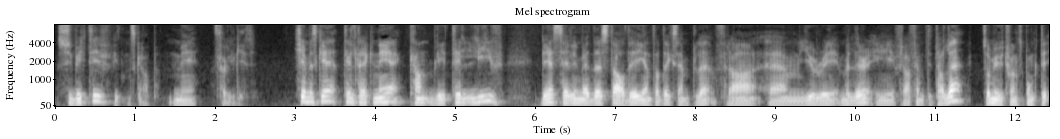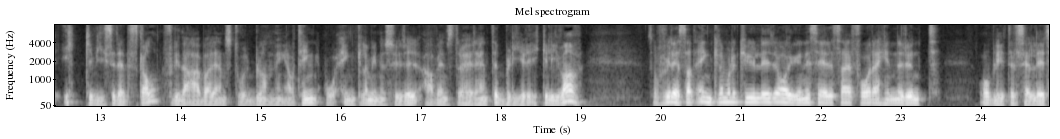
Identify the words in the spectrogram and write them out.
subjektiv vitenskap med følger. Kjemiske tiltrekninger kan bli til liv. Det ser vi med det stadig gjentatte eksempelet fra um, Uri Miller i, fra 50-tallet, som i utgangspunktet ikke viser det det skal, fordi det er bare en stor blanding av ting, og enkle aminosyrer av venstre- og høyrehendte blir det ikke liv av. Så får vi lese at enkle molekyler organiserer seg, får ei hinne rundt og blir til celler.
